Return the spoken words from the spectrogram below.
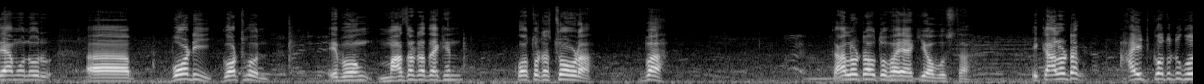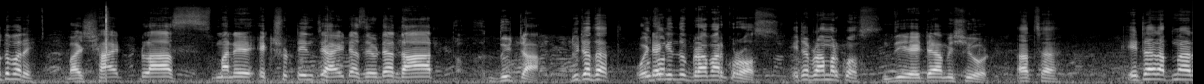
তেমন ওর বডি গঠন এবং মাজাটা দেখেন কতটা চওড়া। বাহ! কালোটাও তো ভাই একই অবস্থা। এই কালোটা হাইট কতটুকু হতে পারে? ভাই ষাট প্লাস মানে একষট্টি ইঞ্চি হাইট আছে ওটা দাঁত দুইটা। দুইটা দাঁত? ওইটা কিন্তু ব্রামার ক্রস এটা ব্রামার ক্রস জি এটা আমি শিওর আচ্ছা। এটার আপনার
